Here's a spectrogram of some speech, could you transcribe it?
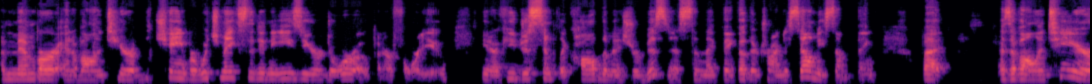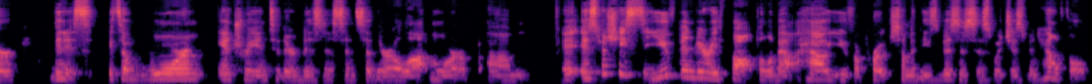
a member and a volunteer of the chamber which makes it an easier door opener for you you know if you just simply call them as your business then they think oh they're trying to sell me something but as a volunteer then it's it's a warm entry into their business and so they're a lot more um, especially you've been very thoughtful about how you've approached some of these businesses, which has been helpful.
